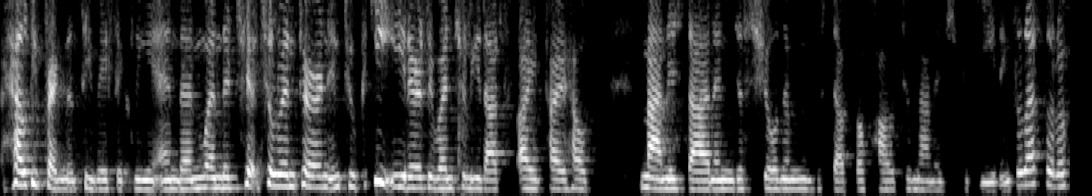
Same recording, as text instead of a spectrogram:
healthy pregnancy basically. And then when the ch- children turn into picky eaters eventually that's i try to help manage that and just show them the steps of how to manage picky eating. So that's sort of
